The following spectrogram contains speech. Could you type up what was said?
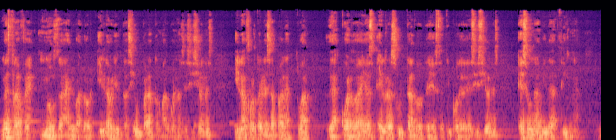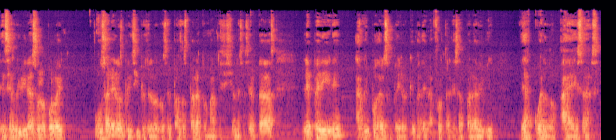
Nuestra fe nos da el valor y la orientación para tomar buenas decisiones y la fortaleza para actuar de acuerdo a ellas. El resultado de este tipo de decisiones es una vida digna de ser vivida solo por hoy. Usaré los principios de los 12 pasos para tomar decisiones acertadas. Le pediré a mi poder superior que me dé la fortaleza para vivir de acuerdo a esas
